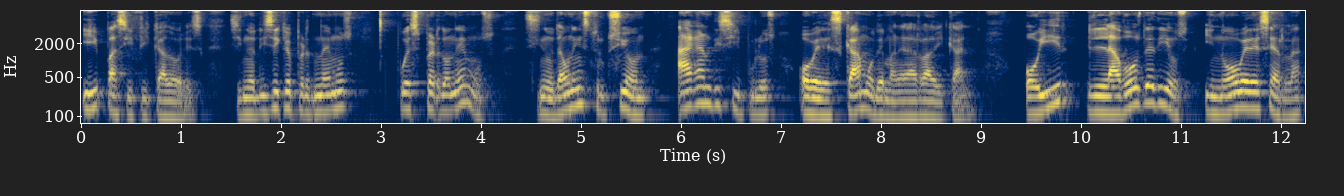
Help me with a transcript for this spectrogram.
y pacificadores. Si nos dice que perdonemos, pues perdonemos. Si nos da una instrucción, hagan discípulos, obedezcamos de manera radical. Oír la voz de Dios y no obedecerla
